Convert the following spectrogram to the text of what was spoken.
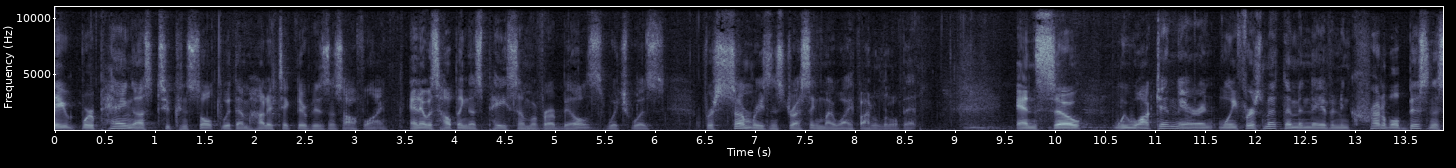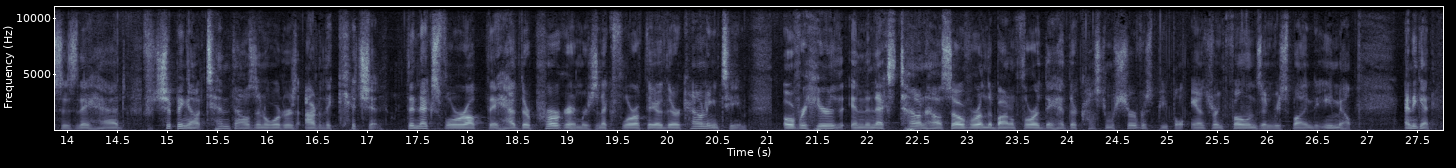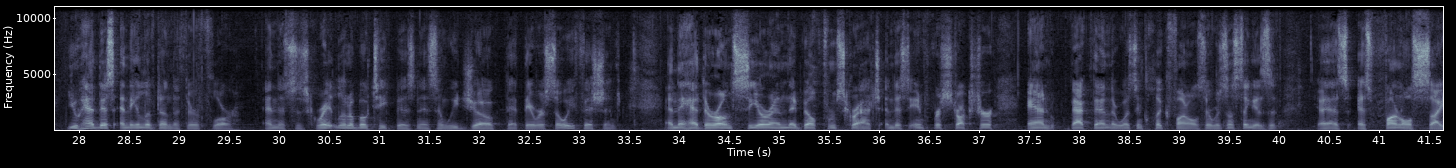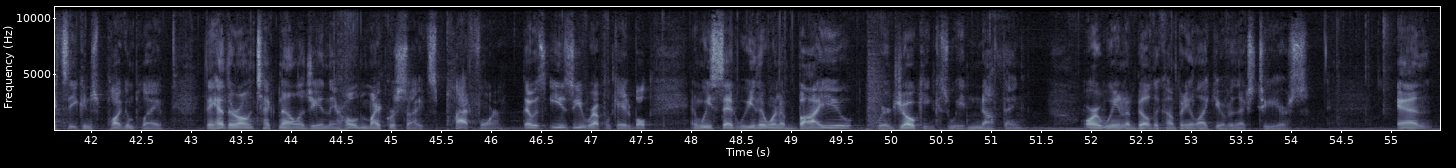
they were paying us to consult with them how to take their business offline. And it was helping us pay some of our bills, which was, for some reason, stressing my wife out a little bit. Mm-hmm. And so we walked in there, and when we first met them, and they have an incredible businesses. They had shipping out 10,000 orders out of the kitchen. The next floor up, they had their programmers. The next floor up, they had their accounting team. Over here, in the next townhouse over on the bottom floor, they had their customer service people answering phones and responding to email. And again, you had this, and they lived on the third floor and this is great little boutique business and we joked that they were so efficient and they had their own crm they built from scratch and this infrastructure and back then there wasn't clickfunnels there was nothing as, as, as funnel sites that you can just plug and play. They had their own technology and their whole microsites platform that was easy replicatable and we said we either want to buy you we're joking because we had nothing or we want to build a company like you over the next two years. And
